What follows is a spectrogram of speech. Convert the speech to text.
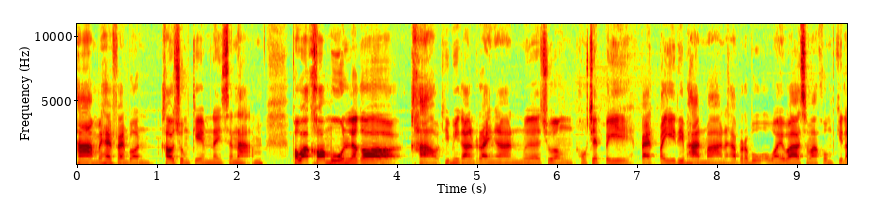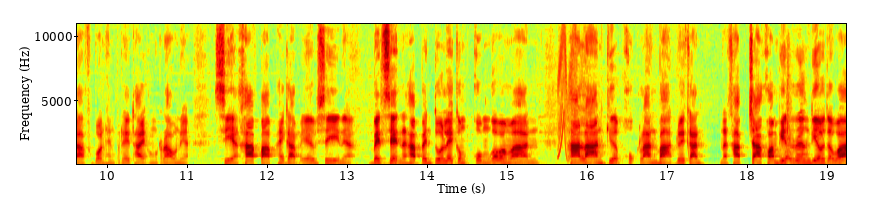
ห้ามไม่ให้แฟนบอลเข้าชมเกมในสนาม เพราะว่าข้อมูลแล้วก็ข่าวที่มีการรายงานเมื่อช่วง 6-7 ปี 8 ปีที่ผ่านมานะครับระบุเอาไว้ว่าสมาคมกีฬาฟุตบอลแห่งประเทศไทยของเราเนี่ยเสียค่าปรับให้กับ AFC เนี่ยเบ็ดเสร็จนะครับเป็นตัวเลขกลมๆก็ประมาณ 5 ล้านเกือบ 6 ล้านบาทด้วยกันนะครับจากความผิดเรื่องเดียวแต่ว่า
